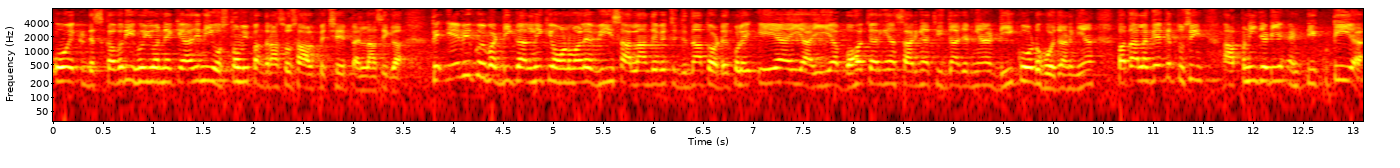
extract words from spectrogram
ਉਹ ਇੱਕ ਡਿਸਕਵਰੀ ਹੋਈ, ਉਹਨੇ ਕਿਹਾ ਜੀ, ਨਹੀਂ, ਉਸ ਤੋਂ ਵੀ 1500 ਸਾਲ ਪਿੱਛੇ ਪਹਿਲਾਂ ਸੀਗਾ। ਤੇ ਇਹ ਵੀ ਕੋਈ ਵੱਡੀ ਗੱਲ ਨਹੀਂ ਕਿ ਆਉਣ ਵਾਲੇ 20 ਸਾਲਾਂ ਦੇ ਵਿੱਚ ਜਿੱਦਾਂ ਤੁਹਾਡੇ ਕੋਲੇ AI ਆਈ ਆ, ਬਹੁਤ ਸਾਰੀਆਂ ਸਾਰੀਆਂ ਚੀਜ਼ਾਂ ਜਿਹੜੀਆਂ ਡੀਕੋਡ ਹੋ ਜਾਣਗੀਆਂ। ਪਤਾ ਲੱਗੇ ਕਿ ਤੁਸੀਂ ਆਪਣੀ ਜਿਹੜੀ ਐਂਟੀਕੁਇਟੀ ਆ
